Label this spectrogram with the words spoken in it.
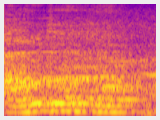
I 对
